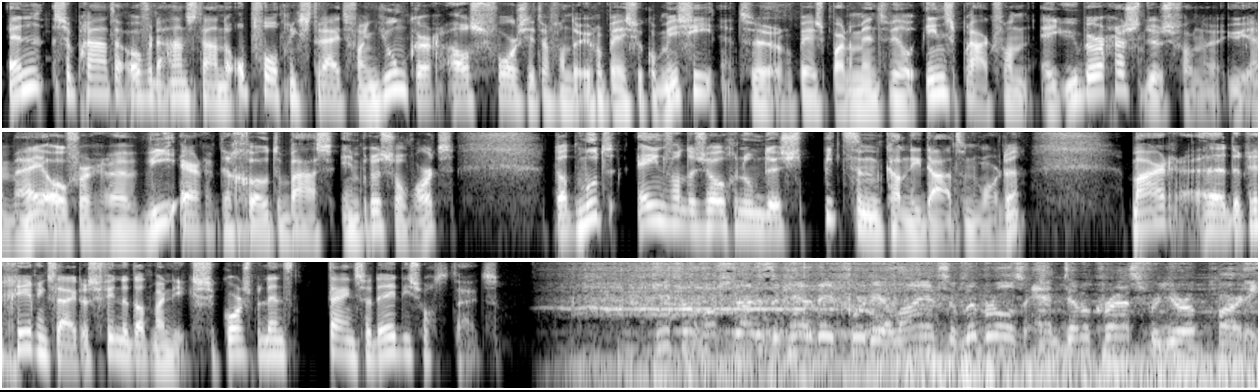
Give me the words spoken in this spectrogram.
En ze praten over de aanstaande opvolgingsstrijd van Juncker... als voorzitter van de Europese Commissie. Het Europees Parlement wil inspraak van EU-burgers... dus van uh, u en mij, over uh, wie er de grote baas in Brussel wordt. Dat moet een van de zogenoemde spitsenkandidaten worden. Maar de regeringsleiders vinden dat maar niks. Correspondent Tijn Sade die zocht het uit. Guy Verhofstadt is the candidate for the Alliance of Liberals and Democrats for Europe Party.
